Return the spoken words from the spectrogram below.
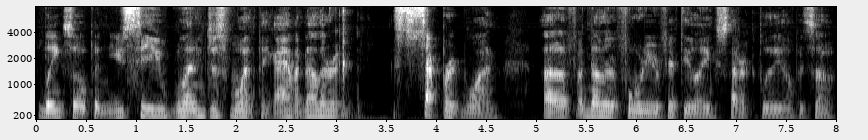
links open. You see one, just one thing. I have another separate one of another forty or fifty links that are completely open. So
